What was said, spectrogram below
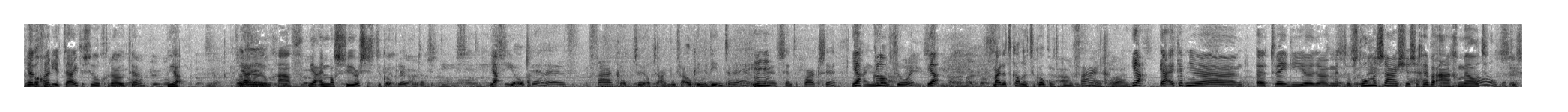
Ja, de variëteit is heel groot, hè? Ja, Dat is Ja, en- heel gaaf. Ja, en masseurs is natuurlijk ook leuk, want dat, die, die Ja. zie je ook hè, eh, vaak op de, op de ook in de winter, hè, in Mhm. de centerparks. Hè. Ja, gaan klopt. ook door. Ja, Maar dat kan natuurlijk ook op de boulevard gewoon. ja, ja ik heb nu eh, twee die daar met de stoelmassage zich hebben aangemeld. Oh, dat is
